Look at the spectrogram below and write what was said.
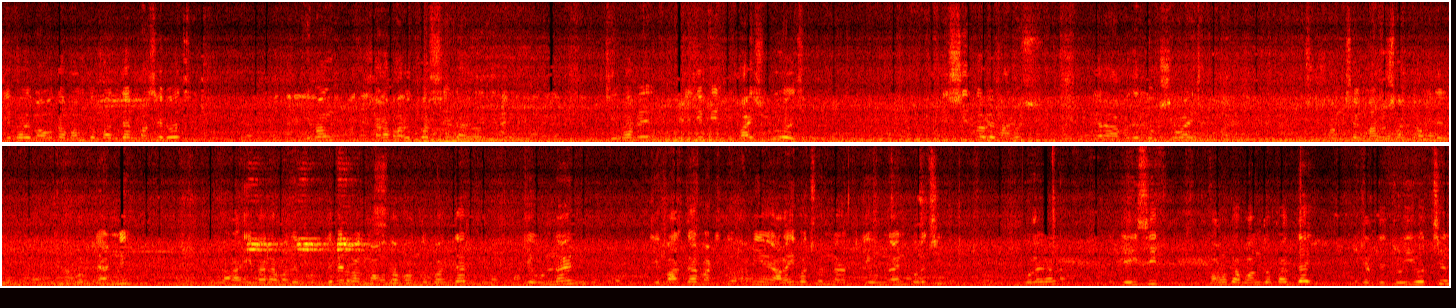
যেভাবে মমতা বন্দ্যোপাধ্যায়ের পাশে রয়েছে এবং সারা ভারতবর্ষের যেভাবে বিজেপির ভয় শুরু হয়েছে, নিশ্চিতভাবে মানুষ, যারা আমাদের লোকসভায় কিছু সংখ্যক মানুষ হয়তো আমাদের ভোট দেননি, তারা এবার আমাদের ভোট দেবেন এবং মমতা বন্দ্যোপাধ্যায়ের যে উন্নয়ন, যে বাগদার মাটিতে আমি আড়াই বছর না যে উন্নয়ন করেছি বলে গেল। যেই সিট মমতা বন্দ্যোপাধ্যায়, এখান থেকে জয়ী হচ্ছেন,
